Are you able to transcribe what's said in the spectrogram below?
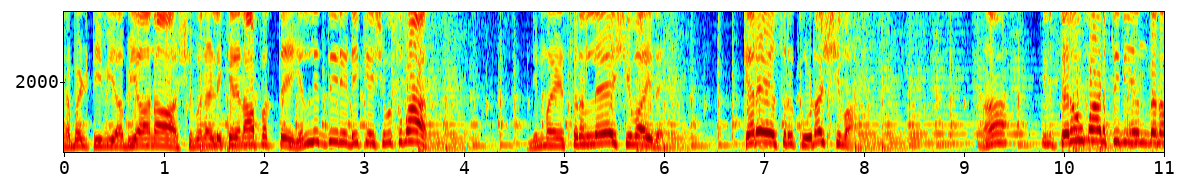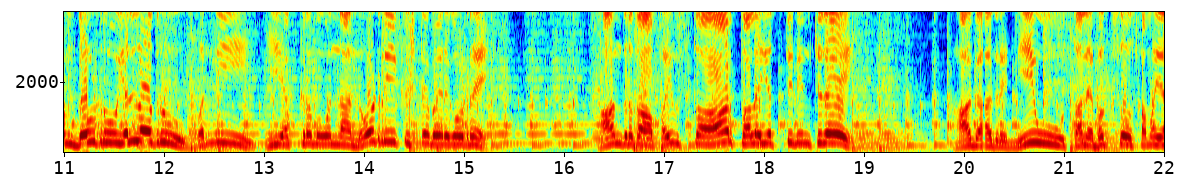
ರೆಬಲ್ ಟಿವಿ ಅಭಿಯಾನ. ಶಿವನಹಳ್ಳಿ ಕೆರೆ ನಾಪತ್ತೆ. ಎಲ್ಲಿದ್ದೀರಿ ಡಿ ಕೆ ಶಿವಕುಮಾರ್? ನಿಮ್ಮ ಹೆಸರಲ್ಲೇ ಶಿವ ಇದೆ. ಕೆರೆ ಹೆಸರು ಕೂಡ ಶಿವ. ಇದು ತೆರವು ಮಾಡ್ತೀನಿ ಅಂತ ನಮ್ಮ ಗೌಡ್ರು ಎಲ್ಲೋದ್ರು. ಬನ್ನಿ ಈ ಅಕ್ರಮವನ್ನ ನೋಡ್ರಿ ಕೃಷ್ಣ ಬೈರೇಗೌಡ್ರೆ ಆಂಧ್ರದ ಫೈವ್ ಸ್ಟಾರ್ ತಲೆ ಎತ್ತಿ ನಿಂತಿದೆ. ಹಾಗಾದ್ರೆ ನೀವು ತಲೆ ಬಗ್ಸೋ ಸಮಯ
